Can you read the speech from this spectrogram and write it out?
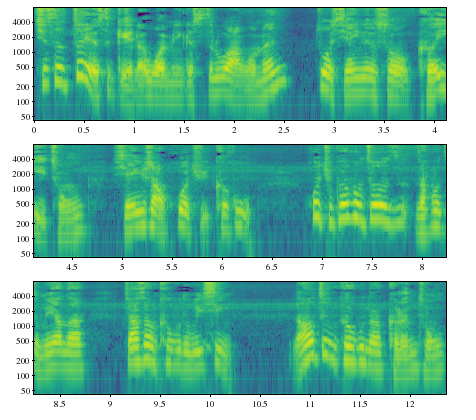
其实这也是给了我们一个思路啊，我们做闲鱼的时候，可以从闲鱼上获取客户，获取客户之后，然后怎么样呢？加上客户的微信。然后这个客户呢，可能从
